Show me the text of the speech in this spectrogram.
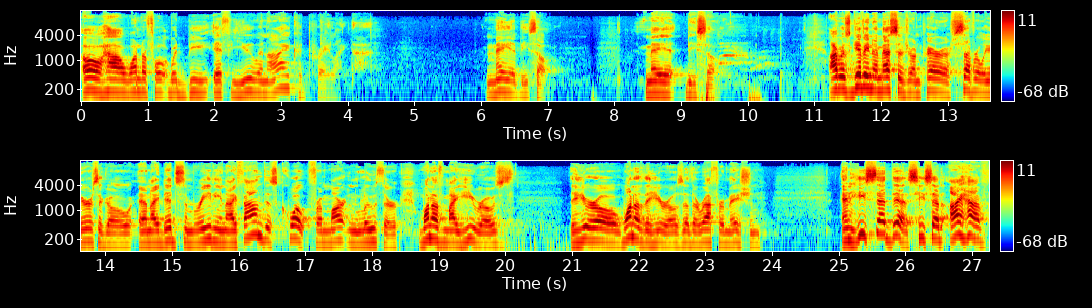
oh, how wonderful it would be if you and I could pray like that. May it be so. May it be so. I was giving a message on prayer several years ago, and I did some reading. I found this quote from Martin Luther, one of my heroes, the hero, one of the heroes of the Reformation. And he said this He said, I have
